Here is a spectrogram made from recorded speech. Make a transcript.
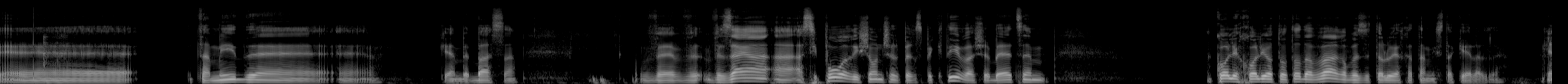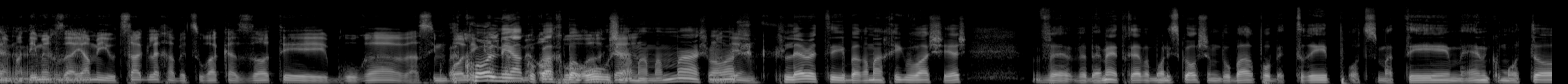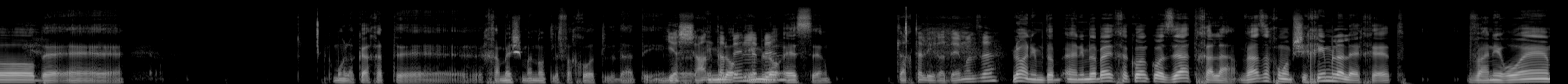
אה, תמיד, אה, כן, בבאסה. ו- ו- וזה היה הסיפור הראשון של פרספקטיבה, שבעצם הכל יכול להיות אותו דבר, אבל זה תלוי איך אתה מסתכל על זה. כן, מדהים איך זה היה מיוצג לך בצורה כזאת ברורה, והסימבוליקה הכל נהיה כל כך ברור כן. שם, ממש ממש. קלריטי ברמה הכי גבוהה שיש. ו- ובאמת, חבר'ה, בוא נזכור שמדובר פה בטריפ עוצמתי מאין כמותו, ב- אה, כמו לקחת אה, חמש מנות לפחות, לדעתי. אם לא- ישנת אם לא- בין אם לא לבין? עשר. הצלחת להירדם על זה? לא, אני מדבר, אני מדבר איתך קודם כל, זה ההתחלה. ואז אנחנו ממשיכים ללכת, ואני רואה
